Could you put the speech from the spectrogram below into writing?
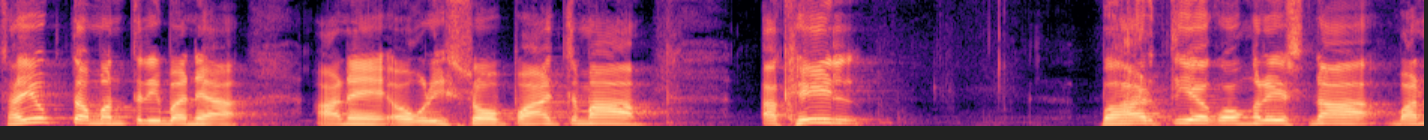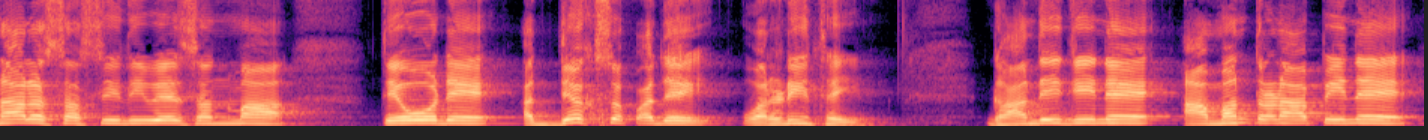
સંયુક્ત મંત્રી બન્યા અને ઓગણીસો પાંચમાં અખિલ ભારતીય કોંગ્રેસના બનારસ અધિવેશનમાં તેઓને અધ્યક્ષ પદે વરણી થઈ. ગાંધીજીને આમંત્રણ આપીને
